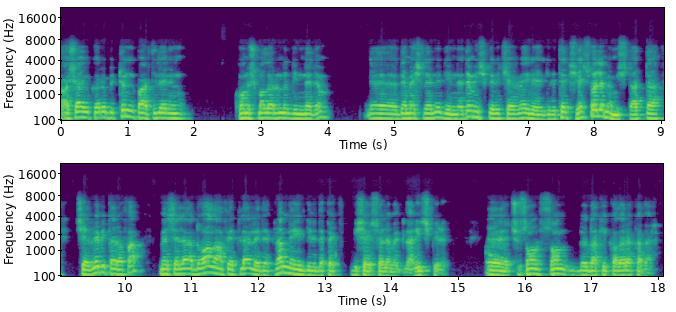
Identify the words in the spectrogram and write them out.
aşağı yukarı bütün partilerin konuşmalarını dinledim, e, demeçlerini dinledim. Hiçbiri çevreyle ilgili tek şey söylememişti. Hatta çevre bir tarafa mesela doğal afetlerle depremle ilgili de pek bir şey söylemediler hiçbiri. E, son son dakikalara kadar.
